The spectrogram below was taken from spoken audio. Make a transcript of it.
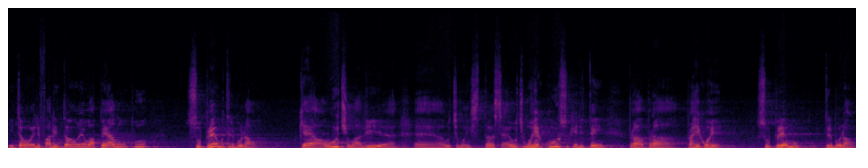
então ele fala, então eu apelo para o Supremo Tribunal, que é a última ali, é, é a última instância, é o último recurso que ele tem para recorrer. Supremo Tribunal.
